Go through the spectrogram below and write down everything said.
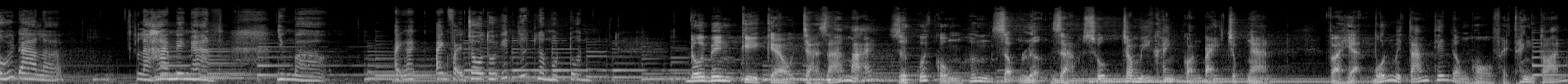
tối đa là là 20 ngàn. Nhưng mà anh anh anh phải cho tôi ít nhất là một tuần. Đôi bên kỳ kèo trả giá mãi Rồi cuối cùng Hưng rộng lượng giảm xuống cho Mỹ Khanh còn 70 ngàn. Và hẹn 48 tiếng đồng hồ phải thanh toán.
